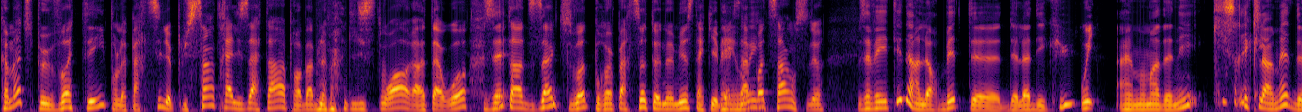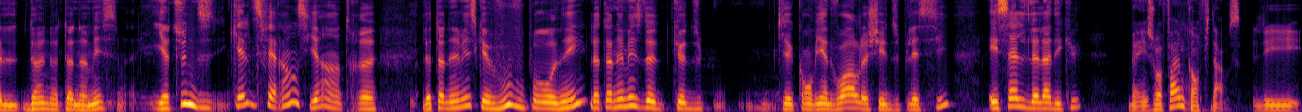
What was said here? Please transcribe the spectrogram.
Comment tu peux voter pour le parti le plus centralisateur probablement de l'histoire à Ottawa tout en disant que tu votes pour un parti autonomiste à Québec? Ben ça n'a oui. pas de sens, là. Vous avez été dans l'orbite de, de l'ADQ Oui. à un moment donné. Qui se réclamait d'un autonomisme? Y a-t-il une di- quelle différence il y a entre l'autonomisme que vous, vous prônez, l'autonomisme de- que du- que- qu'on vient de voir là, chez Duplessis et celle de l'ADQ? Ben, je vais faire une confidence. Les...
